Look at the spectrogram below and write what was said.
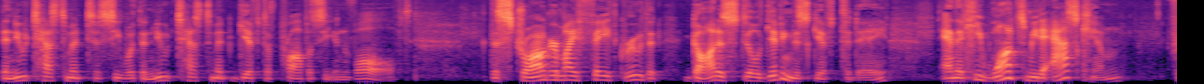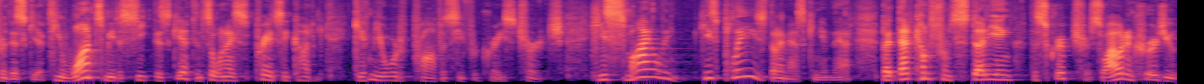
the New Testament to see what the New Testament gift of prophecy involved, the stronger my faith grew that God is still giving this gift today and that He wants me to ask Him for this gift. He wants me to seek this gift. And so when I pray and say, God, give me a word of prophecy for Grace Church, He's smiling. He's pleased that I'm asking Him that. But that comes from studying the Scripture. So I would encourage you,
